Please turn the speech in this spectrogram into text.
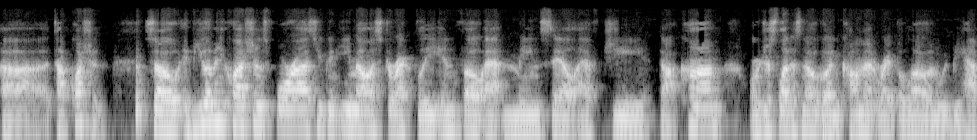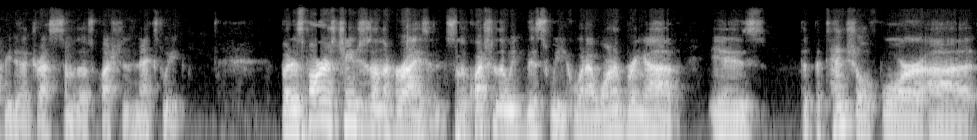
uh, top question. So if you have any questions for us, you can email us directly, info at mainsailfg.com, or just let us know. Go ahead and comment right below, and we'd be happy to address some of those questions next week. But as far as changes on the horizon, so the question of the week this week, what I want to bring up is the potential for uh,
